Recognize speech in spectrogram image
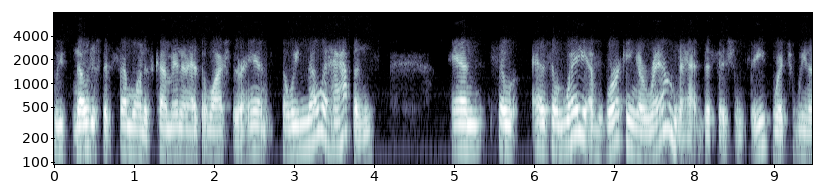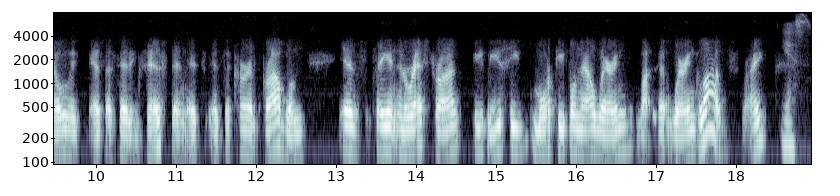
we've noticed that someone has come in and hasn't washed their hands, so we know it happens. And so, as a way of working around that deficiency, which we know, as I said, exists and it's it's a current problem is say in a restaurant, people you see more people now wearing wearing gloves, right? Yes.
